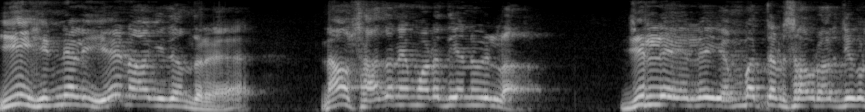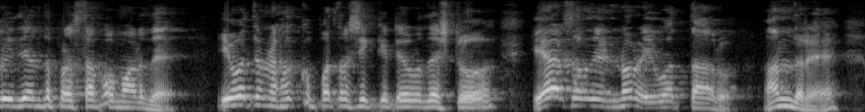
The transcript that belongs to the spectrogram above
ಈ ಹಿನ್ನೆಲೆ ಏನಾಗಿದೆ ಅಂದರೆ ನಾವು ಸಾಧನೆ ಮಾಡೋದೇನೂ ಇಲ್ಲ. ಜಿಲ್ಲೆಯಲ್ಲಿ ಎಂಬತ್ತೆಂಟು ಸಾವಿರ ಅರ್ಜಿಗಳು ಇದೆ ಅಂತ ಪ್ರಸ್ತಾಪ ಮಾಡಿದೆ. ಇವತ್ತಿನ ಹಕ್ಕು ಪತ್ರ ಸಿಕ್ಕಿಟ್ಟಿರುವುದೆಷ್ಟು? ಎರಡು ಸಾವಿರದ ಎಂಟುನೂರ ಐವತ್ತಾರು. ಅಂದರೆ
